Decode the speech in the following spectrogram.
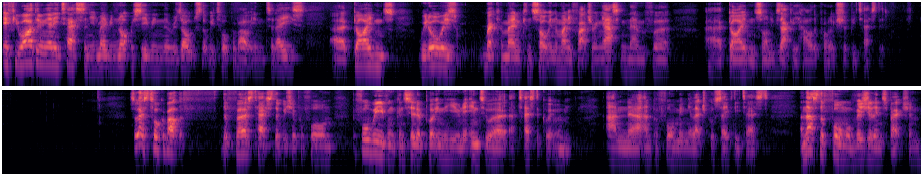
if you are doing any tests and you're maybe not receiving the results that we talk about in today's uh, guidance, we'd always recommend consulting the manufacturer, asking them for uh, guidance on exactly how the product should be tested. So let's talk about the, the first test that we should perform before we even consider putting the unit into a, a test equipment and uh, and performing electrical safety tests, and that's the formal visual inspection.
